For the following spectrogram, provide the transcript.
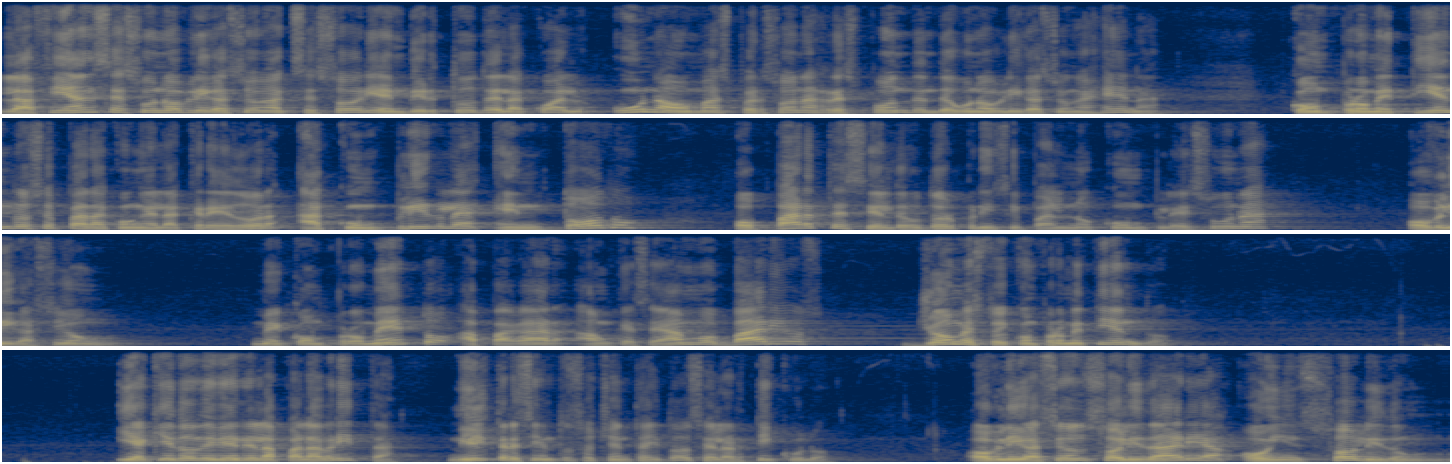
la fianza es una obligación accesoria en virtud de la cual una o más personas responden de una obligación ajena comprometiéndose para con el acreedor a cumplirla en todo o parte si el deudor principal no cumple. Es una obligación. Me comprometo a pagar, aunque seamos varios, yo me estoy comprometiendo. Y aquí es donde viene la palabrita, 1382, el artículo. Obligación solidaria o insolidum.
